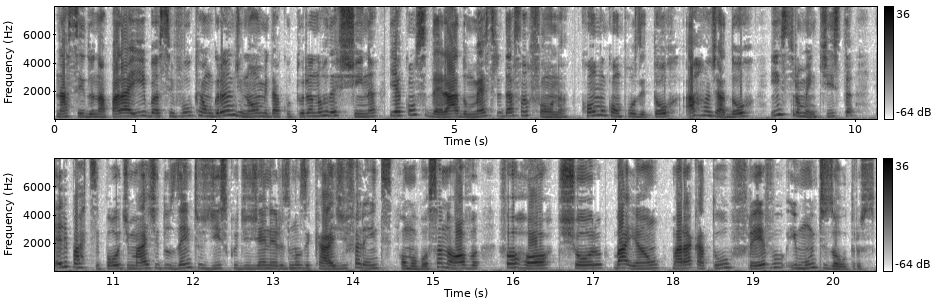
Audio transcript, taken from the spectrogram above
Nascido na Paraíba, Sivuca é um grande nome da cultura nordestina e é considerado mestre da sanfona. Como compositor, arranjador, instrumentista, ele participou de mais de 200 discos de gêneros musicais diferentes, como bossa nova, forró, choro, baião, maracatu, frevo e muitos outros.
